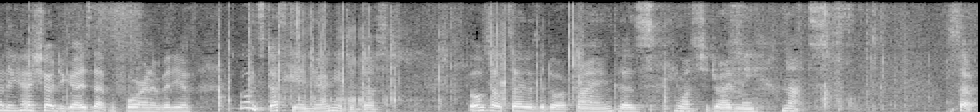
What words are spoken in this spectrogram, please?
Funny. I showed you guys that before in a video. Oh, it's dusty in here. I need to dust. Bo's outside of the door crying because he wants to drive me nuts. So,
